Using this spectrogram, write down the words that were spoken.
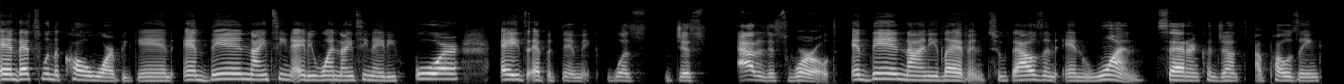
And that's when the Cold War began. And then 1981, 1984, AIDS epidemic was just out of this world. And then 9 11, 2001, Saturn conjunct opposing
